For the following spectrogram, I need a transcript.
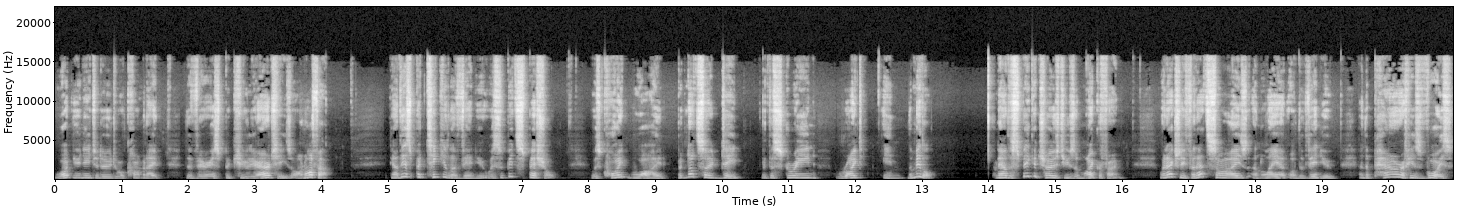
what you need to do to accommodate the various peculiarities on offer. Now, this particular venue was a bit special. It was quite wide, but not so deep, with the screen right in the middle. Now, the speaker chose to use a microphone, when actually, for that size and layout of the venue and the power of his voice,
